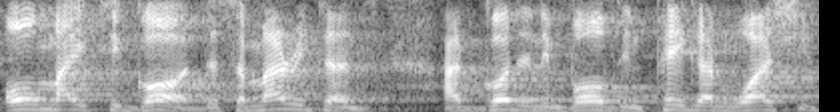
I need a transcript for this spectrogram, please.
Almighty God. The Samaritans had gotten involved in pagan worship.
